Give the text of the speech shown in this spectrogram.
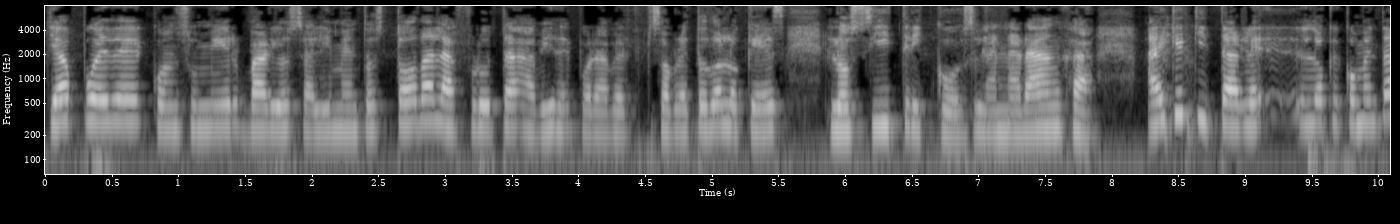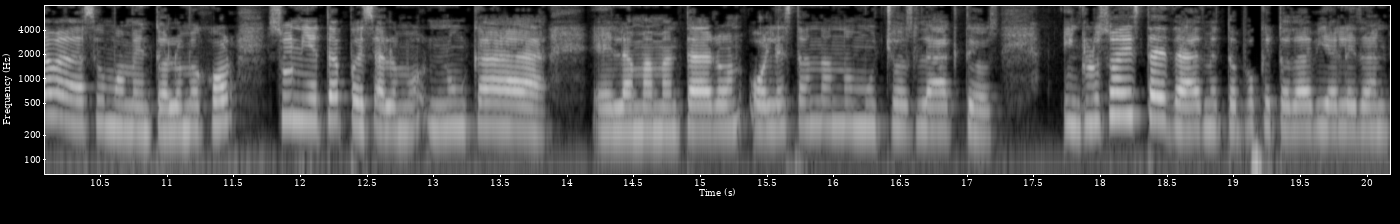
ya puede consumir varios alimentos, toda la fruta vida por haber, sobre todo lo que es los cítricos, la naranja. Hay que quitarle lo que comentaba hace un momento. A lo mejor su nieta, pues a lo nunca eh, la amamantaron o le están dando muchos lácteos. Incluso a esta edad me topo que todavía le dan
